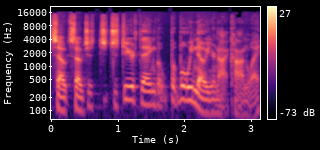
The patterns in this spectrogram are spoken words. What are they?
So so just just do your thing, but, but but we know you're not Conway.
